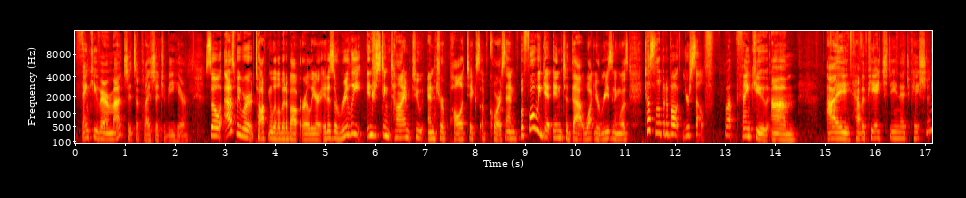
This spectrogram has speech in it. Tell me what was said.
Thank you very much. It's a pleasure to be here. So, as we were talking a little bit about earlier, it is a really interesting time to enter politics, of course. And before we get into that, what your reasoning was, tell us a little bit about yourself. Well, thank you. Um, I have a PhD in education.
